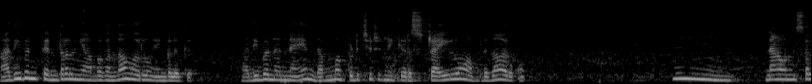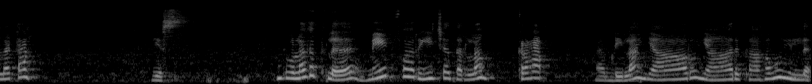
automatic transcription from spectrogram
அதிபன் தென்றல் ஞாபகம் தான் வரும் எங்களுக்கு. அதிபன் அண்ணன் தம்ம பிடிச்சிட்டு நிற்கிற ஸ்டைலும் அப்படிதான் இருக்கும். நான் ஒன்று சொல்லட்டா? எஸ் இந்த உலகத்தில் மேட் ஃபார் ஈச் அதர்லாம் கிராப் அப்படிலாம் யாரும் யாருக்காகவும் இல்லை.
